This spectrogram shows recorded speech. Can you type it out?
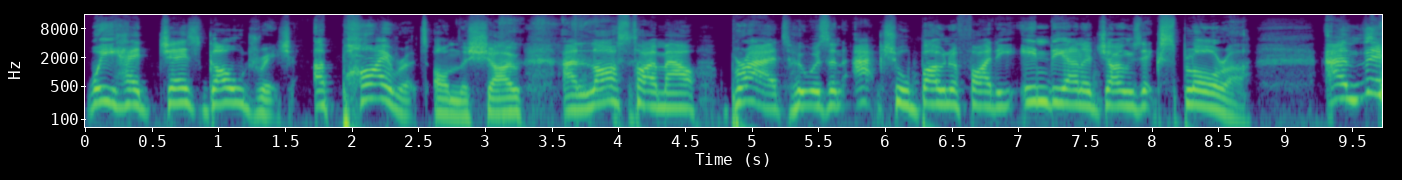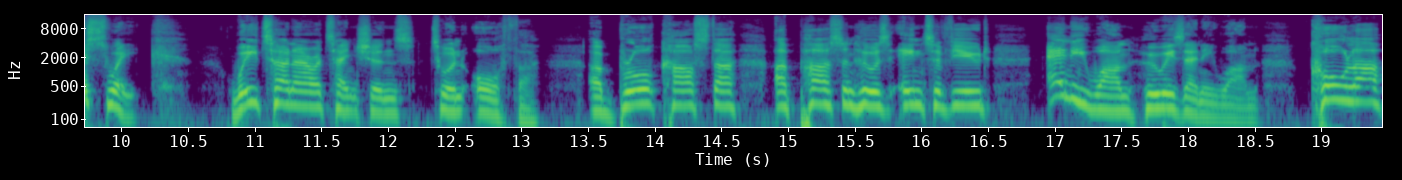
We had Jez Goldrich, a pirate, on the show. And last time out, Brad, who was an actual bona fide Indiana Jones explorer. And this week, we turn our attentions to an author, a broadcaster, a person who has interviewed anyone who is anyone. Caller,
